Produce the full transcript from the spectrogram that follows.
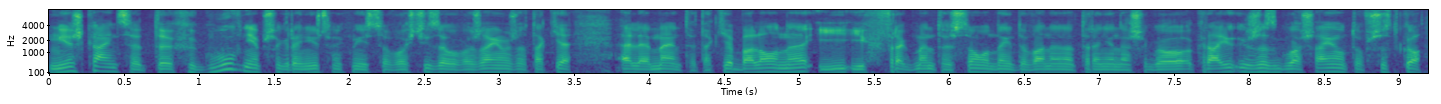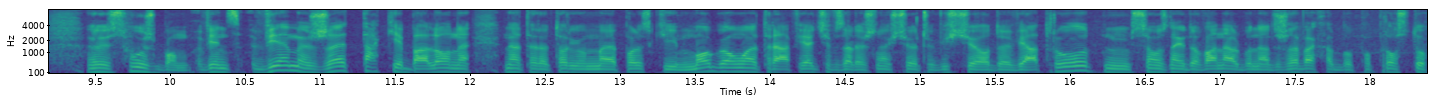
mieszkańcy tych głównie przygranicznych miejscowości zauważają, że takie elementy, takie balony i ich fragmenty są odnajdowane na terenie naszego kraju i że zgłaszają to wszystko e, służbom. Więc wiemy, że takie balony na terytorium e, Polski mogą trafiać, w zależności oczywiście od wiatru. Są znajdowane albo na drzewach, albo po prostu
